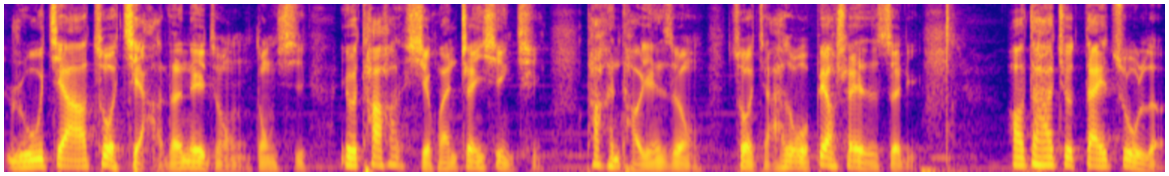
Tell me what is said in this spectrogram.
儒家作假的那种东西，因为他喜欢真性情，他很讨厌这种作假。他说：“我不要睡在这里。”好，大家就呆住了。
